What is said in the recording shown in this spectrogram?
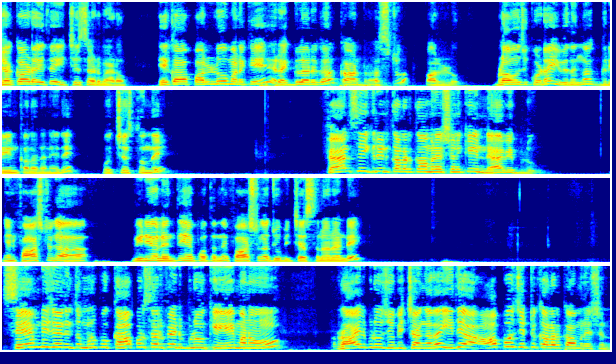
జకాడ్ అయితే ఇచ్చేసాడు మేడం. ఇక పళ్ళు మనకి రెగ్యులర్గా కాంట్రాస్ట్ పళ్ళు. బ్లౌజ్ కూడా ఈ విధంగా గ్రీన్ కలర్ అనేది వచ్చేస్తుంది. ఫ్యాన్సీ గ్రీన్ కలర్ కాంబినేషన్కి నేవీ బ్లూ నేను ఫాస్ట్గా వీడియో లెంత్ అయిపోతుంది. ఫాస్ట్గా చూపించేస్తున్నానండి. సేమ్ డిజైన్ ఇంత మునుపు కాపర్ సల్ఫేట్ బ్లూ కి మనం రాయల్ బ్లూ చూపించాం కదా ఇది opposite colour combination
